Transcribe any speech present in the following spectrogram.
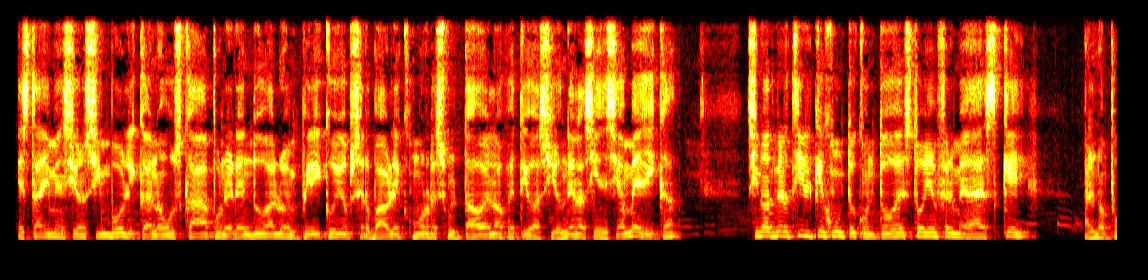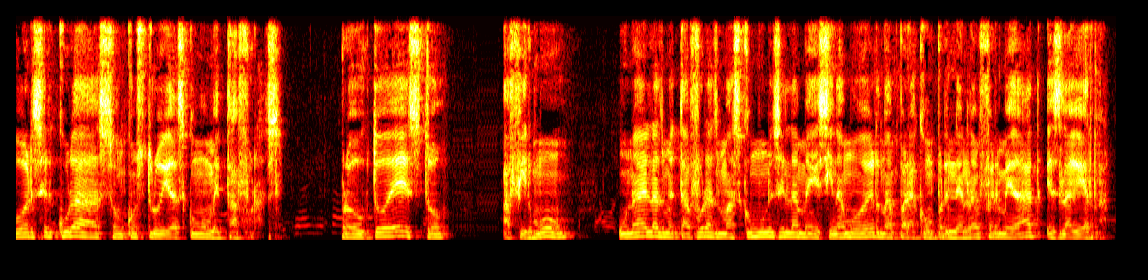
Esta dimensión simbólica no buscaba poner en duda lo empírico y observable como resultado de la objetivación de la ciencia médica, sino advertir que junto con todo esto hay enfermedades que, al no poder ser curadas, son construidas como metáforas. Producto de esto, afirmó, una de las metáforas más comunes en la medicina moderna para comprender la enfermedad es la guerra.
